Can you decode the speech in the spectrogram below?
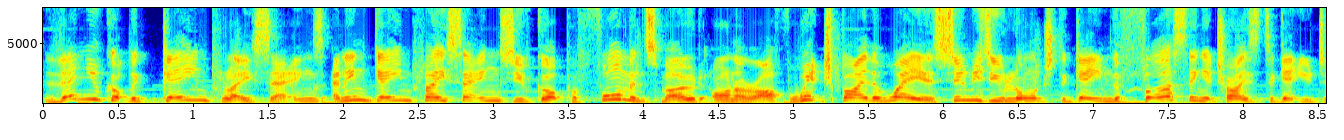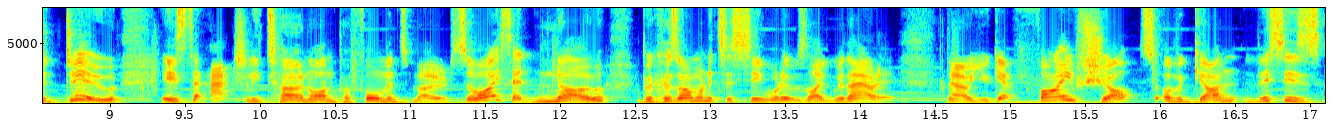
Then you've got the gameplay settings, and in gameplay settings, you've got performance mode on or off, which, by the way, as soon as you launch the game, the first thing it tries to get you to do is to actually turn on performance mode. So I said no because I wanted to see what it was like without it. Now you get five shots of a gun. This is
